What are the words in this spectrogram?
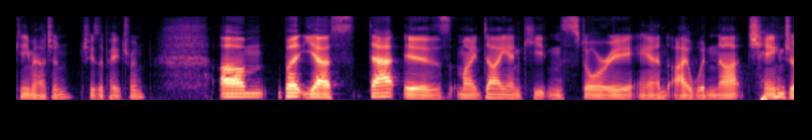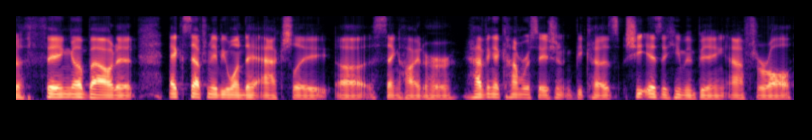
Can you imagine? She's a patron. Um, but yes, that is my Diane Keaton story, and I would not change a thing about it, except maybe one day actually uh, saying hi to her, having a conversation because she is a human being after all.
